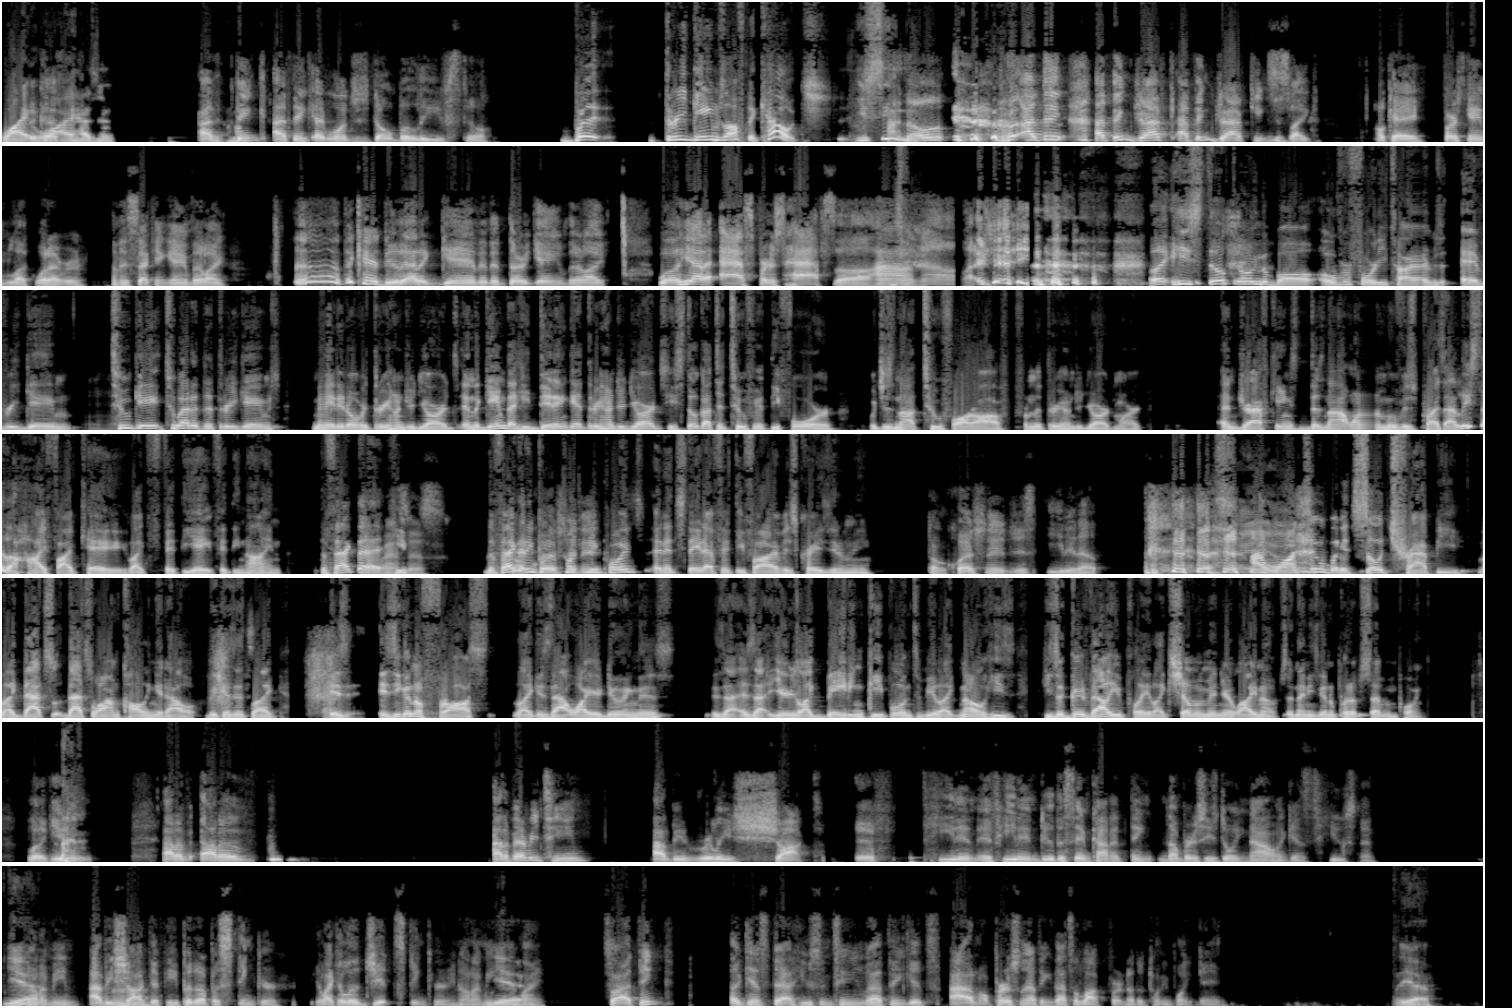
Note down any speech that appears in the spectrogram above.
Why Because- why hasn't I uh-huh. think I think everyone just don't believe still. but three games off the couch. You see I know, but I think I think draft I think DraftKings is like, okay, first game luck, whatever, and then second game they're like, eh, they can't do that again, and then third game they're like, well, he had an ass first half, so I don't know. Like, he's still throwing the ball over 40 times every game. Two game two out of the 3 games made it over 300 yards. In the game that he didn't get 300 yards, he still got to 254, which is not too far off from the 300 yard mark. And DraftKings does not want to move his price at least to the high 5k, like 58, 59. The fact that he Francis, the fact that he put up 20 it. points and it stayed at 55 is crazy to me. don't question it, just eat it up. I want to, but it's so trappy. Like that's that's why I'm calling it out because it's like, is is he gonna frost? Like, is that why you're doing this? Is that is that you're like baiting people into be like, no, he's he's a good value play. Like, shove him in your lineups, and then he's gonna put up seven points. Look, even out of out of out of every team, I'd be really shocked if he didn't if he didn't do the same kind of thing numbers he's doing now against Houston. You know what I mean? I'd be Mhm. shocked if he put up a stinker, like a legit stinker. You know what I mean? Yeah. Like, so I think against that Houston team, I think it's I don't know. Personally, I think that's a lock for another twenty point game. Yeah.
